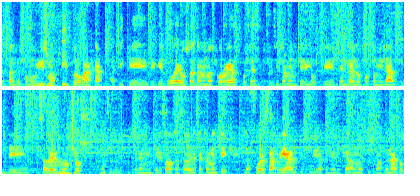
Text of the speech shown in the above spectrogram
Estatal de Automovilismo y Probaja. Así que de qué cuero saldrán más correas, pues es precisamente lo que tendrán oportunidad de saber muchos, muchos de los que estarán interesados en saber exactamente la fuerza real que pudiera tener en cada uno de estos campeonatos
